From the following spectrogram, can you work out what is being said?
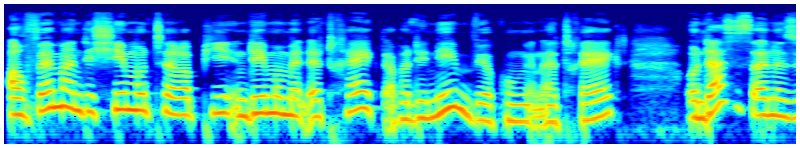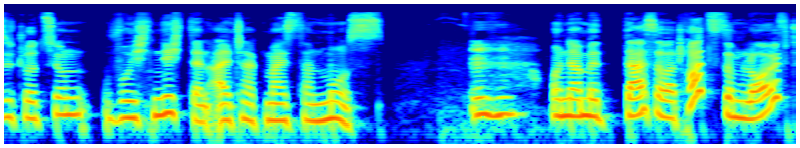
auch wenn man die Chemotherapie in dem Moment erträgt, aber die Nebenwirkungen erträgt. Und das ist eine Situation, wo ich nicht den Alltag meistern muss. Mhm. Und damit das aber trotzdem läuft,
